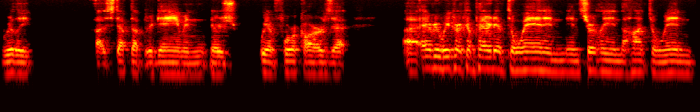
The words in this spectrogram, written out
really uh, stepped up their game, and there's we have four cars that uh, every week are competitive to win, and, and certainly in the hunt to win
